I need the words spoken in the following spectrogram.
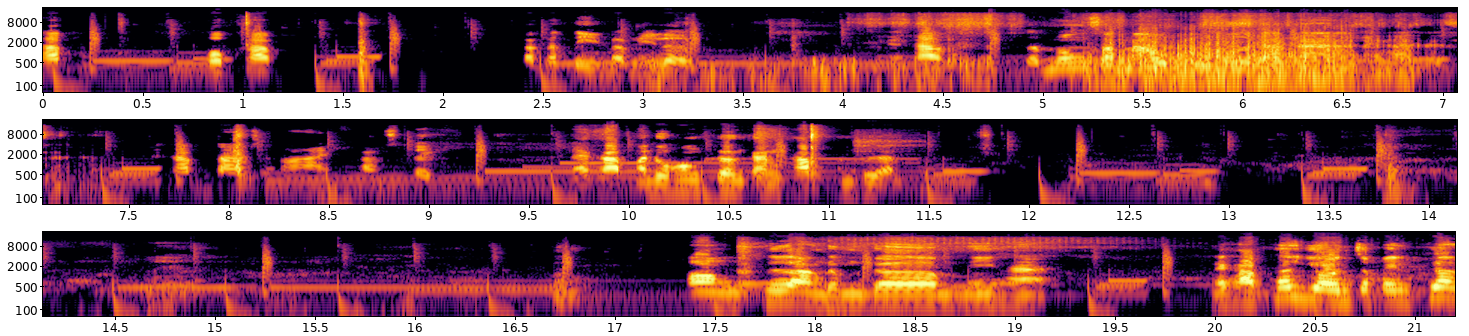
ครับครบครับ ปกติแบบนี้เลยนะครับสำนงสำเนาคู่มือด้านหน้านะครับนะครับตามสไตล์ตามสเต็ปนะครับ มาดูห้องเครื่องกันครับเพื่อนๆห้องเครื่องเดิมๆนี่ฮะนะครับ เครื่องยนต์จะเป็นเครื่อง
